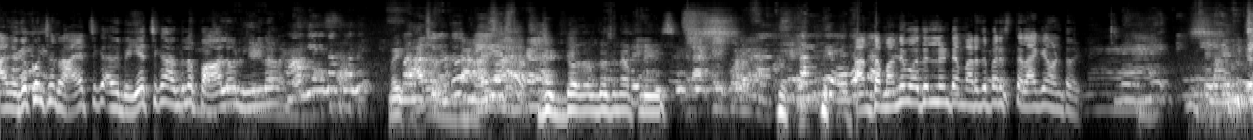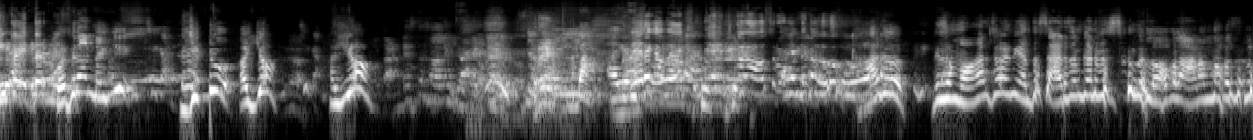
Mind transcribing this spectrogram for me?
అదేదో కొంచెం రాయొచ్చుగా అది వేయొచ్చుగా అందులో పాలు నీళ్ళు. ప్లీజ్ అంతమంది వదిలింటే మరది పరిస్థితి అలాగే ఉంటది? వదినా నెయ్యి. జిడ్డు అయ్యో అయ్యో. కాదు వీళ్ళ మొహాలు చూడండి ఎంత శాడిజం కనిపిస్తుందో లోపల ఆనందం అసలు.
